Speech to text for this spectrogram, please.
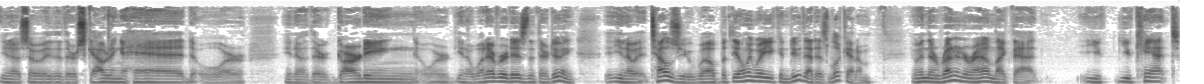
you know so either they're scouting ahead or you know they're guarding or you know whatever it is that they're doing you know it tells you well but the only way you can do that is look at them and when they're running around like that you you can't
